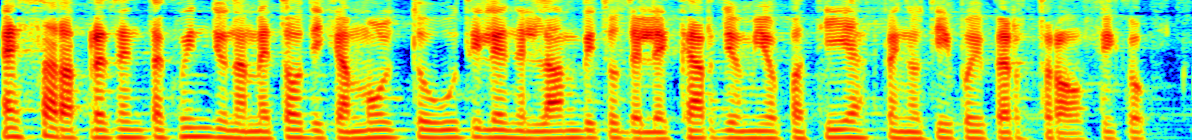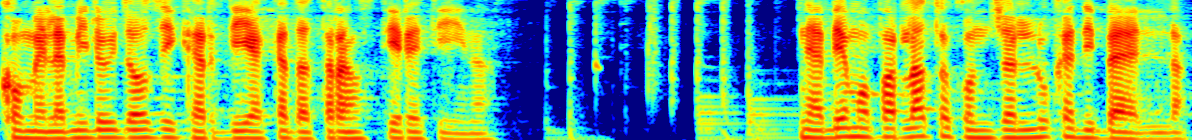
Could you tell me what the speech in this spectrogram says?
Essa rappresenta quindi una metodica molto utile nell'ambito delle cardiomiopatie a fenotipo ipertrofico, come l'amiloidosi cardiaca da transtiretina. Ne abbiamo parlato con Gianluca Di Bella,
